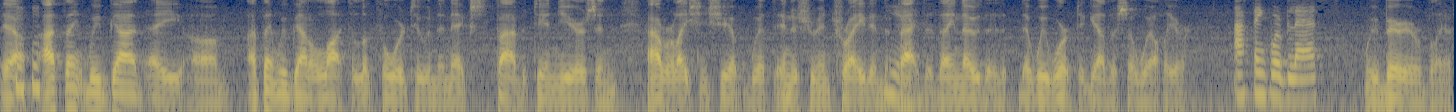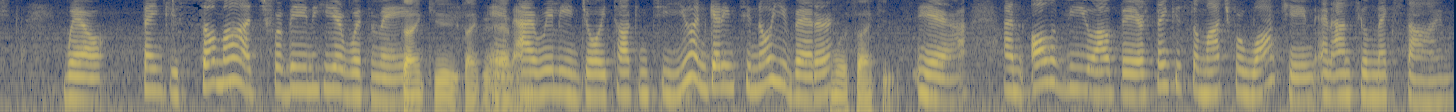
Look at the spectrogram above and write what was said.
yeah, I think we've got a, um, I think we've got a lot to look forward to in the next five to ten years, and our relationship with industry and trade, and the fact that they know that that we work together so well here. I think we're blessed. We very are blessed. Well, thank you so much for being here with me. Thank you. Thank you and I really enjoyed talking to you and getting to know you better. Well, thank you. Yeah. And all of you out there, thank you so much for watching and until next time.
